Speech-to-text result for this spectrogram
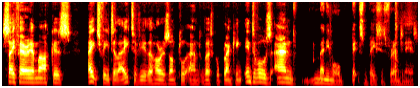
safe area markers, HV delay to view the horizontal and vertical blanking intervals, and many more bits and pieces for engineers.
